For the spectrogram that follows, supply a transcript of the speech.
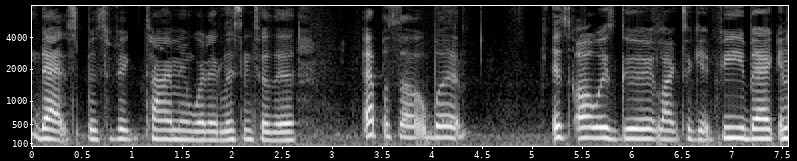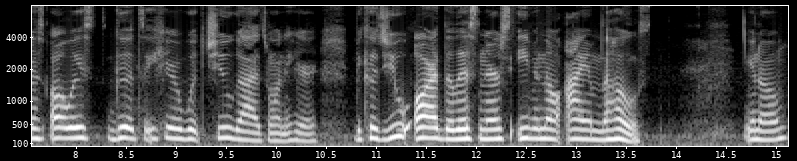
that specific time and where they listen to the episode, but it's always good like to get feedback and it's always good to hear what you guys want to hear because you are the listeners even though I am the host. You know?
